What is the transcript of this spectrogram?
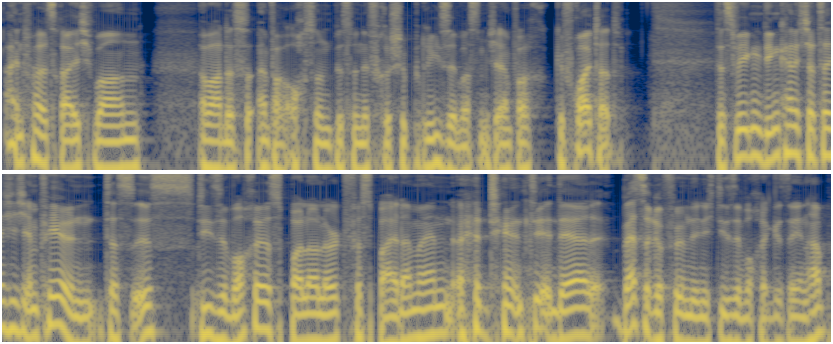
einfallsreich waren, war das einfach auch so ein bisschen eine frische Brise, was mich einfach gefreut hat. Deswegen, den kann ich tatsächlich empfehlen. Das ist diese Woche, Spoiler Alert für Spider-Man, der, der, der, bessere Film, den ich diese Woche gesehen habe.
